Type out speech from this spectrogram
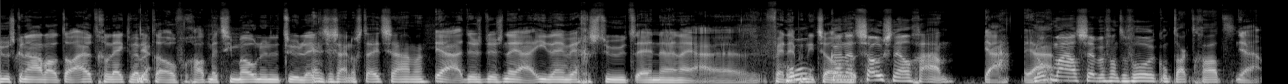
Juice-kanalen had het al uitgelekt. We hebben Ja. het erover gehad met Simone natuurlijk. En ze zijn nog steeds samen. Ja, dus, dus nou ja, iedereen weggestuurd. En eh, nou ja, eh, verder heb ik niet zo... kan over- het zo snel gaan? Ja, ja. Nogmaals, ze hebben van tevoren contact gehad. Ja,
